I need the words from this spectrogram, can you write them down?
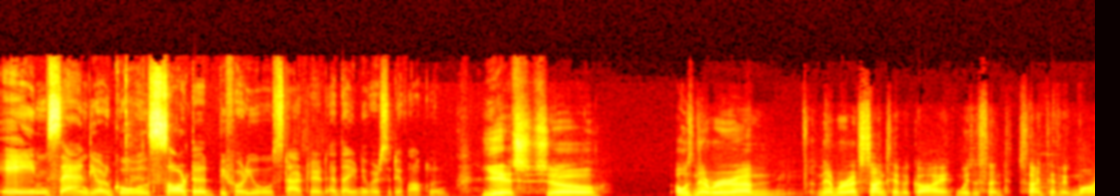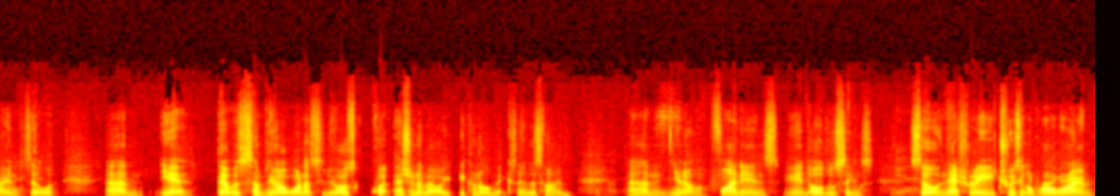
aims and your goals sorted before you started at the University of Auckland. Yes. So I was never um, never a scientific guy with a scientific mind. So um, yeah, that was something I wanted to do. I was quite passionate about economics at the time um, you know, finance and all those things. Yeah. So naturally, choosing a program,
